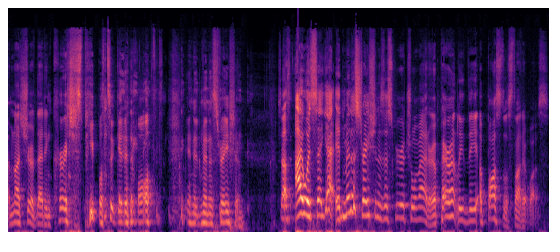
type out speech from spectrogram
I'm not sure if that encourages people to get involved in administration. So I would say, yeah, administration is a spiritual matter. Apparently, the apostles thought it was.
